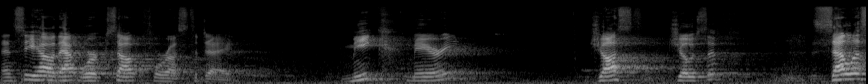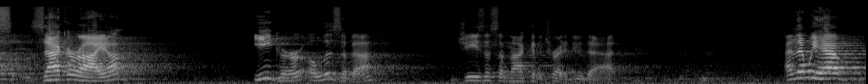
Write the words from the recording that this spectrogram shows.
and see how that works out for us today. Meek Mary, just Joseph, zealous Zechariah, eager Elizabeth. Jesus, I'm not going to try to do that. And then we have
